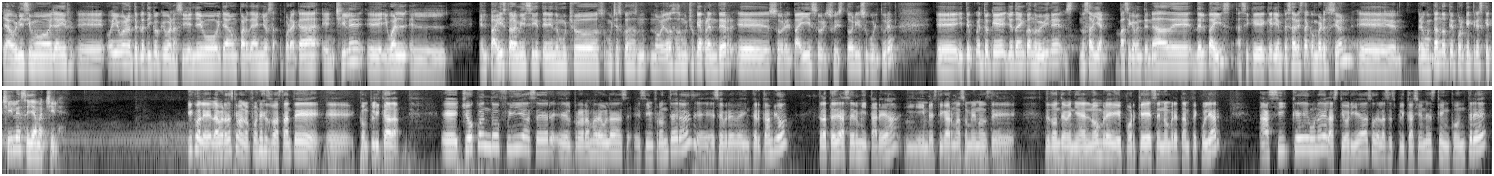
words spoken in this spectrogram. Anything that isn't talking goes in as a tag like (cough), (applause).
Ya, buenísimo, Jair. Eh, oye, bueno, te platico que, bueno, si bien llevo ya un par de años por acá en Chile, eh, igual el, el, país para mí sigue teniendo muchos, muchas cosas novedosas, mucho que aprender eh, sobre el país, sobre su historia y su cultura. y te cuento que yo también cuando me vine no sabía básicamente nada de, del país, así que quería empezar esta conversación preguntándote por qué crees que Chile se llama Chile. Híjole, la verdad es que me lo pones bastante complicada. Eh, yo cuando fui a hacer el programa de Aulas eh, Sin Fronteras, eh, ese breve intercambio, traté de hacer mi tarea y investigar más o menos de, de dónde venía el nombre y por qué ese nombre tan peculiar. Así que una de las teorías o de las explicaciones que encontré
